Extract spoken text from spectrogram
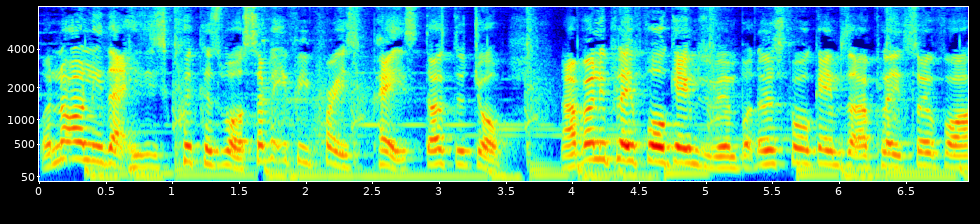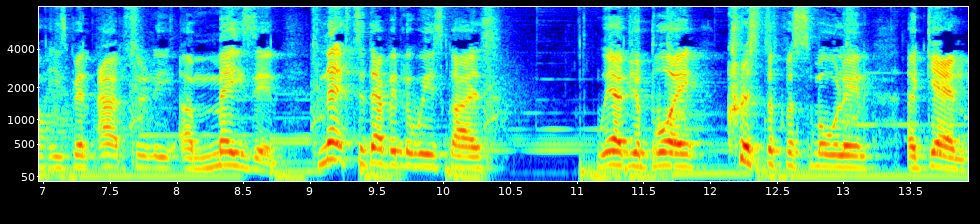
But not only that, he's quick as well. 73 pace, pace does the job. Now, I've only played four games with him, but those four games that I've played so far, he's been absolutely amazing. Next to David Luiz, guys, we have your boy, Christopher Smalling. Again,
